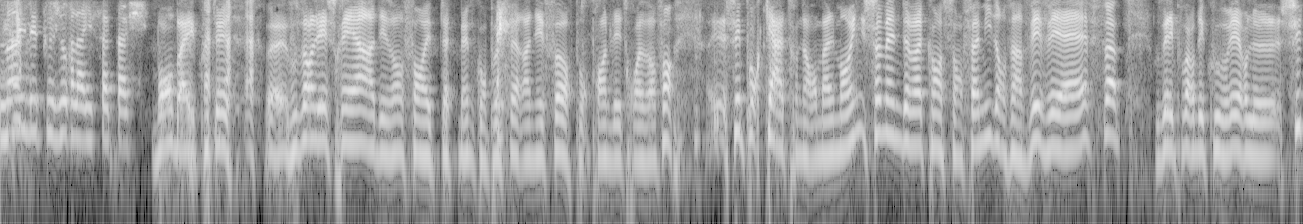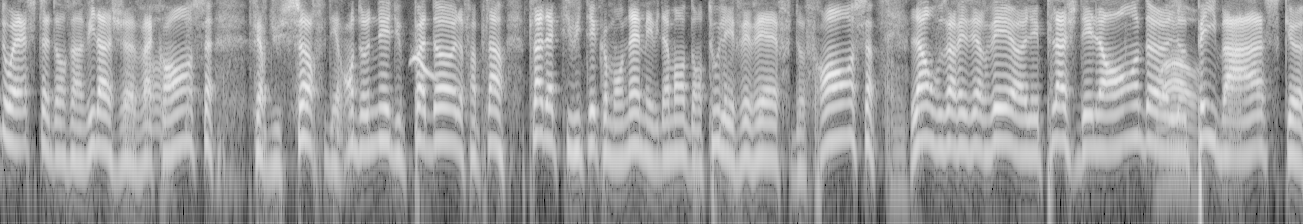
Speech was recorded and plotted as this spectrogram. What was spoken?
Non, il est toujours là, il s'attache. Bon bah écoutez, euh, vous en laisserez un à des enfants et peut-être même qu'on peut faire un effort pour prendre les trois enfants. Euh, C'est pour quatre normalement, une semaine de vacances en famille dans un VVF. Vous allez pouvoir découvrir le sud-ouest dans un village vacances, faire du surf, des randonnées, du paddle, enfin plein plein d'activités comme on aime évidemment dans tous les VVF de France. Là, on vous a réservé euh, les plages des Landes, euh, Wow. le Pays Basque, euh,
